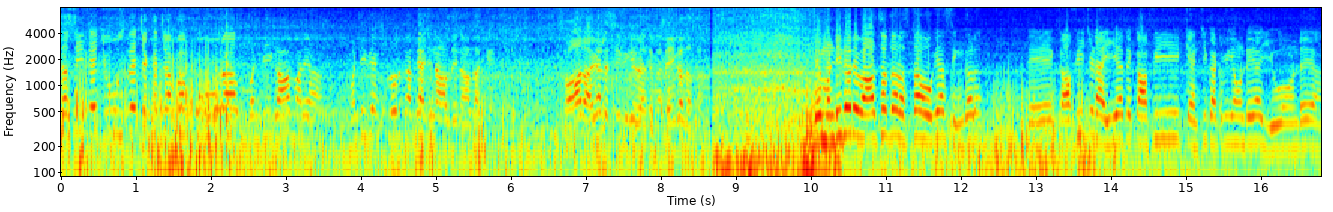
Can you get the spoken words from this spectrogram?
ਲੱਸੀ ਤੇ ਜੂਸ ਦੇ ਚੱਕਰ 'ਚ ਆਪਾਂ ਪੂਰਾ ਮੰਡੀ ਗਾਹ ਮਾਰਿਆ। ਮੰਡੀ ਵੀ ਐਕਸਪਲੋਰ ਕਰ ਲਿਆ ਅੱਜ ਨਾਲ ਦੇ ਨਾਲ ਲੱਗ ਕੇ। ਸਵਾਦ ਆ ਗਿਆ ਲੱਸੀ ਵੀ ਕੇ ਵੈਸੇ ਮੈਂ ਸਹੀ ਗੱਲ ਦੱਸਾਂ। ਤੇ ਮੰਡੀ ਤੋਂ ਰਿਵਾਲਸਰ ਦਾ ਰਸਤਾ ਹੋ ਗਿਆ ਸਿੰਗਲ ਤੇ ਕਾਫੀ ਚੜ੍ਹਾਈ ਆ ਤੇ ਕਾਫੀ ਕੈਂਚੀ ਕੱਟ ਵੀ ਆਉਂਦੇ ਆ, ਯੂ ਆਉਂਦੇ ਆ।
